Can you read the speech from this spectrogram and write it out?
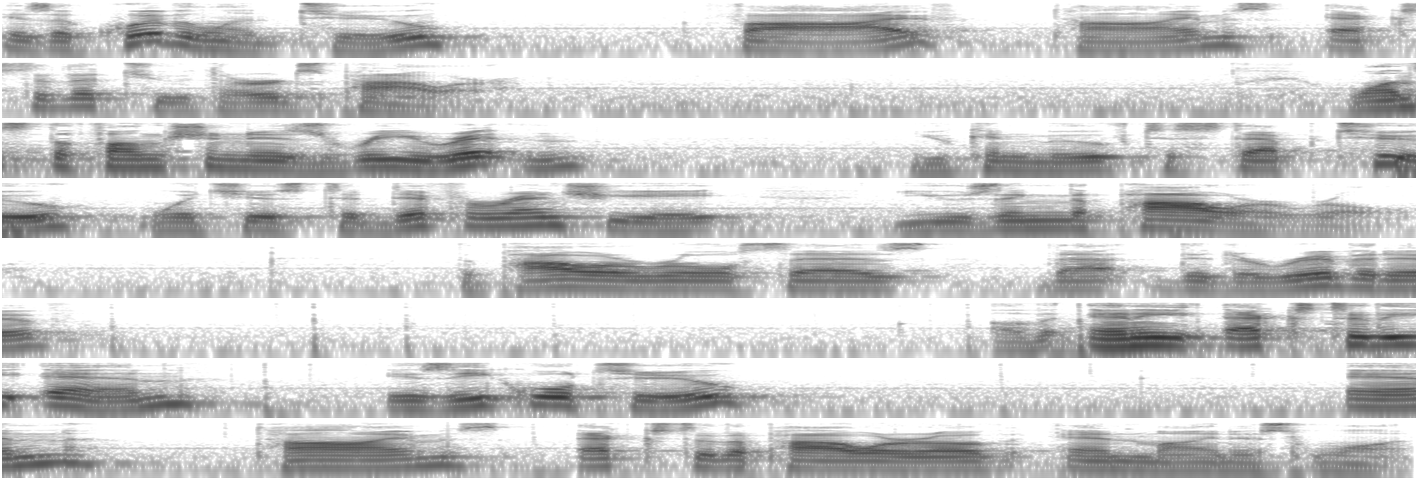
is equivalent to 5 times x to the 2 thirds power. Once the function is rewritten, you can move to step 2, which is to differentiate using the power rule. The power rule says that the derivative of any x to the n is equal to n times x to the power of n minus 1.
